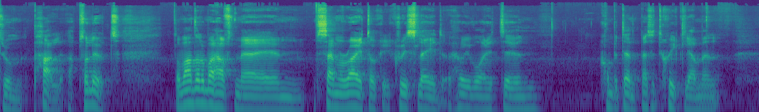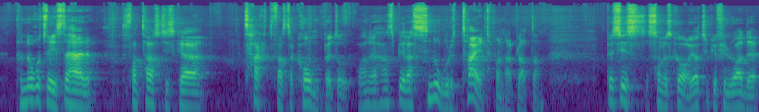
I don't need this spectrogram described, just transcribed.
trumpall. Absolut. De andra de har haft med mm, Sam Simon Wright och Chris Slade har ju varit kompetentmässigt skickliga men på något vis det här fantastiska taktfasta kompet och han, han spelar snortajt på den här plattan. Precis som det ska. Jag tycker Phil Rudd är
